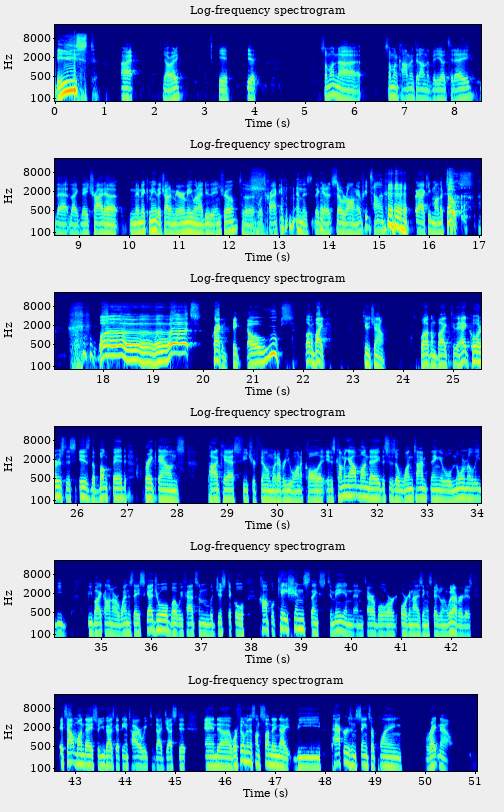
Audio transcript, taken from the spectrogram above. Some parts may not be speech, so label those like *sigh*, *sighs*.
Beast. All right. Y'all ready? Yeah. Yeah. Someone uh someone commented on the video today that like they try to mimic me, they try to mirror me when I do the intro to the what's cracking *laughs* and they, they get it so wrong every time. *laughs* I gotta keep them on their toes. *laughs* What's cracking? Big dogs. Welcome, bike, to the channel. Welcome, bike, to the headquarters. This is the Bunk Bed Breakdowns podcast, featured film, whatever you want to call it. It is coming out Monday. This is a one-time thing. It will normally be be bike on our Wednesday schedule, but we've had some logistical complications thanks to me and, and terrible or, organizing and scheduling, whatever it is. It's out Monday, so you guys get the entire week to digest it. And uh, we're filming this on Sunday night. The Packers and Saints are playing right now.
